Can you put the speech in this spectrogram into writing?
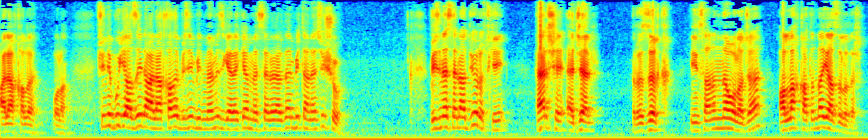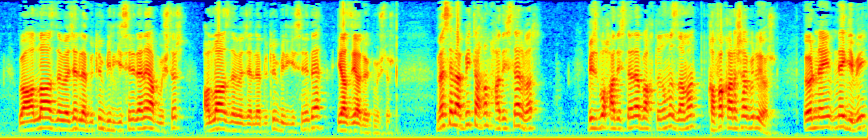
alakalı olan. Şimdi bu yazıyla alakalı bizim bilmemiz gereken meselelerden bir tanesi şu. Biz mesela diyoruz ki her şey ecel, rızık, insanın ne olacağı Allah katında yazılıdır. Ve Allah azze ve celle bütün bilgisini de ne yapmıştır? Allah azze ve celle bütün bilgisini de yazıya dökmüştür. Mesela bir takım hadisler var. Biz bu hadislere baktığımız zaman kafa karışabiliyor. Örneğin ne gibi?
